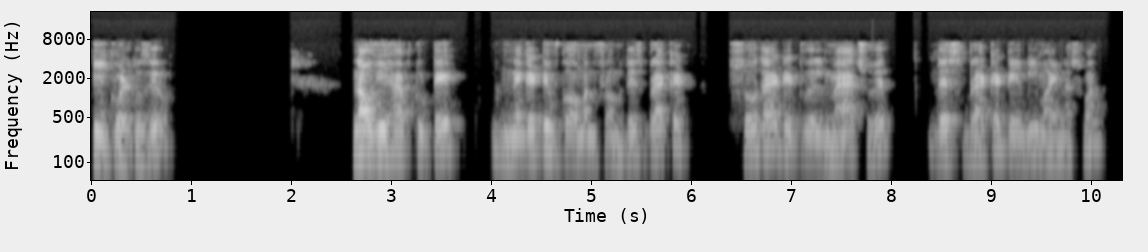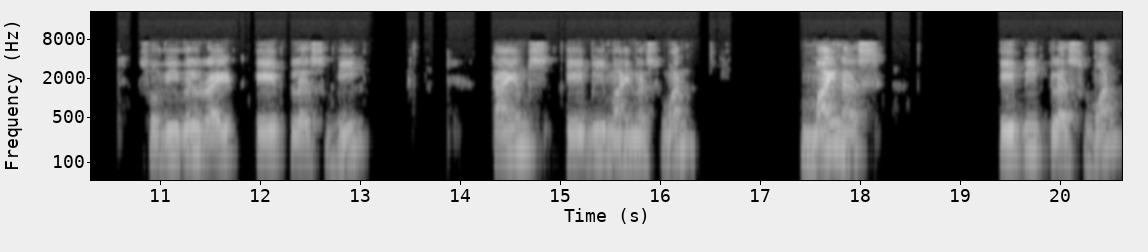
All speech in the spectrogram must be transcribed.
equal to 0. Now we have to take negative common from this bracket so that it will match with this bracket ab minus 1. So we will write a plus b times AB minus 1 minus AB plus 1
